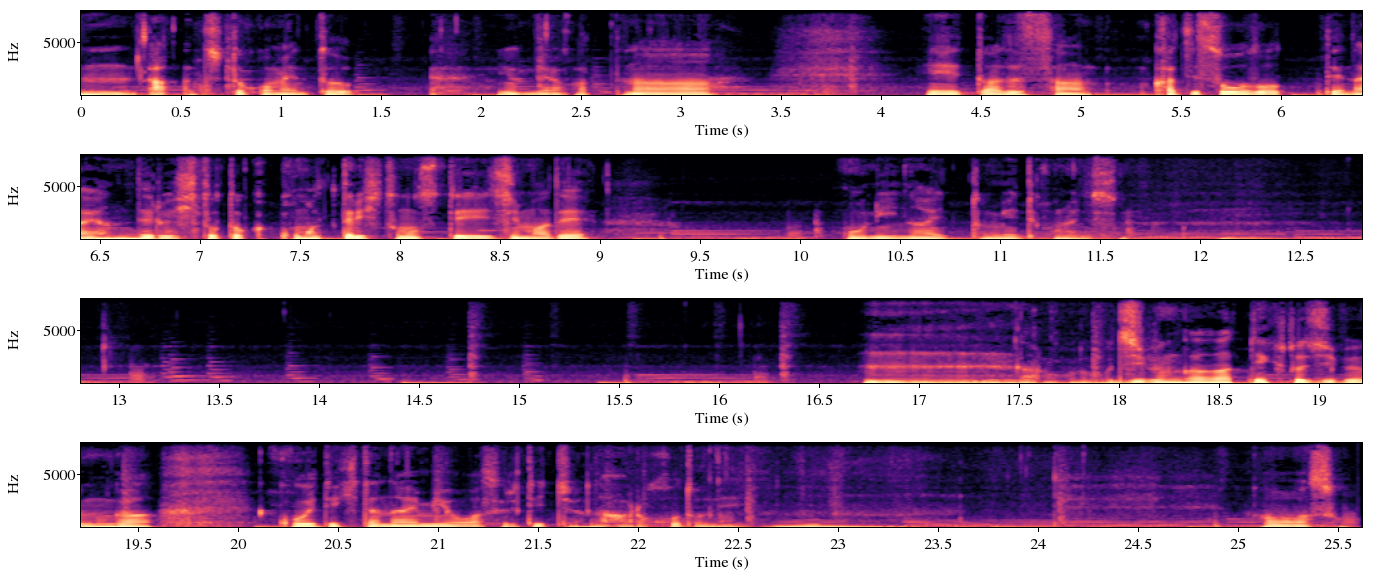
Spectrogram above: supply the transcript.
うん。あ、ちょっとコメント読んでなかったなえっ、ー、と、あずさん、価値創造って悩んでる人とか困ってる人のステージまで降りないと見えてこないですね。うん、なるほど。自分が上がっていくと自分が超えてきた悩みを忘れていっちゃう。なるほどね。ああ、そっ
